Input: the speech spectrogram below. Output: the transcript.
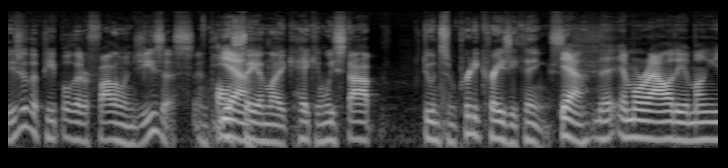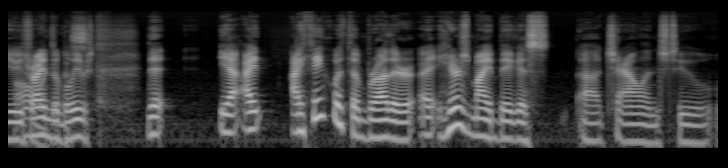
these are the people that are following Jesus, and Paul's Yeah. saying like, "Hey, can we stop doing some pretty crazy things?" Yeah, the immorality among you. He's Oh, writing to believers. That, yeah, I I think with the brother, uh, here's my biggest uh, challenge to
